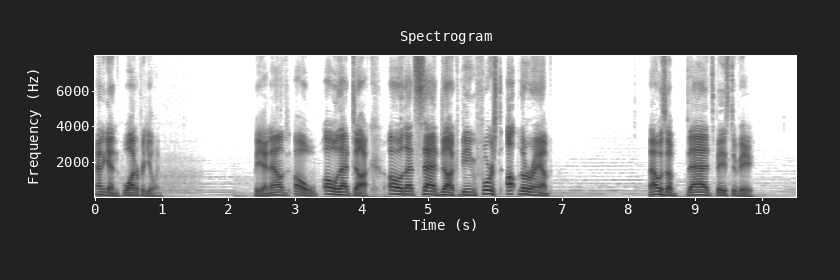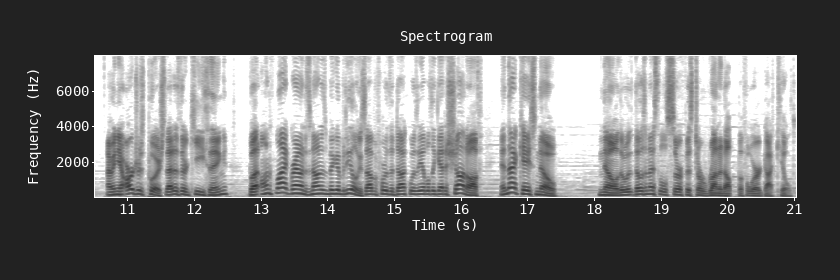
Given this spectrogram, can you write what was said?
And again, water for healing. But yeah, now, oh, oh, that duck. Oh, that sad duck being forced up the ramp. That was a bad space to be. I mean, yeah, archers push. That is their key thing. But on flat ground, it's not as big of a deal. You saw before the duck was able to get a shot off. In that case, no. No, there was, there was a nice little surface to run it up before it got killed.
